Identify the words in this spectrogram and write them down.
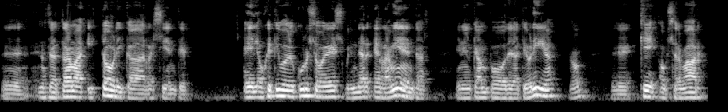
eh, en nuestra trama histórica reciente. El objetivo del curso es brindar herramientas en el campo de la teoría, ¿no? Eh, qué observar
